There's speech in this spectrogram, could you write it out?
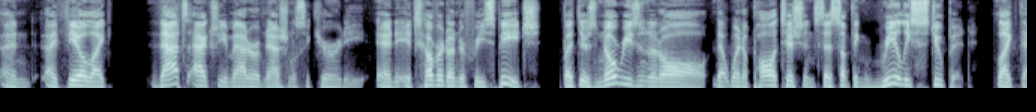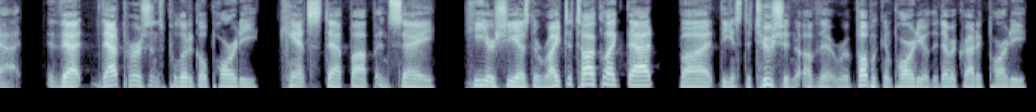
And I feel like that's actually a matter of national security and it's covered under free speech. But there's no reason at all that when a politician says something really stupid like that, that that person's political party can't step up and say he or she has the right to talk like that, but the institution of the Republican Party or the Democratic Party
